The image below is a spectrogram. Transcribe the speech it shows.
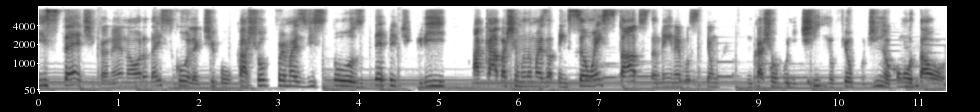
estética, né? Na hora da escolha. Tipo, o cachorro que for mais vistoso, ter pedigree, acaba chamando mais atenção. É status também, né? Você tem um, um cachorro bonitinho, felpudinho, como o tal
